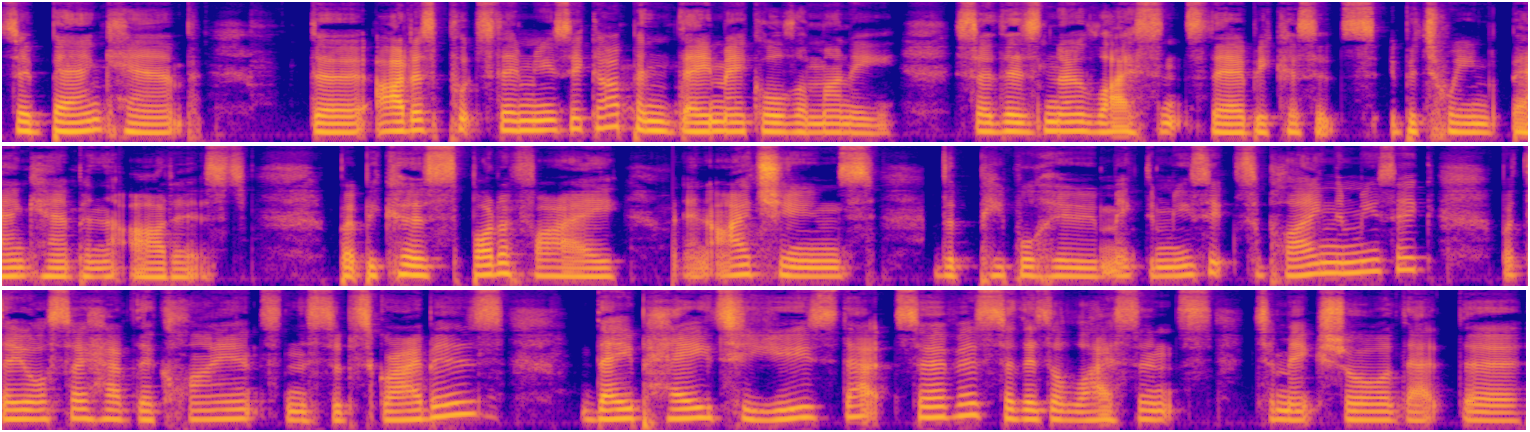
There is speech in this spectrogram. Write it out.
So Bandcamp the artist puts their music up and they make all the money. So there's no license there because it's between Bandcamp and the artist. But because Spotify and iTunes, the people who make the music, supplying the music, but they also have the clients and the subscribers, they pay to use that service. So there's a license to make sure that the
